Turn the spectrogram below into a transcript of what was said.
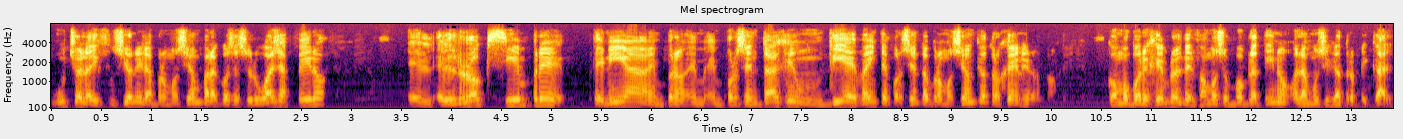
mucho la difusión y la promoción para cosas uruguayas, pero el, el rock siempre tenía en, pro- en- en porcentaje un 10-20% de promoción que otros géneros, ¿no? como por ejemplo el del famoso pop latino o la música tropical.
